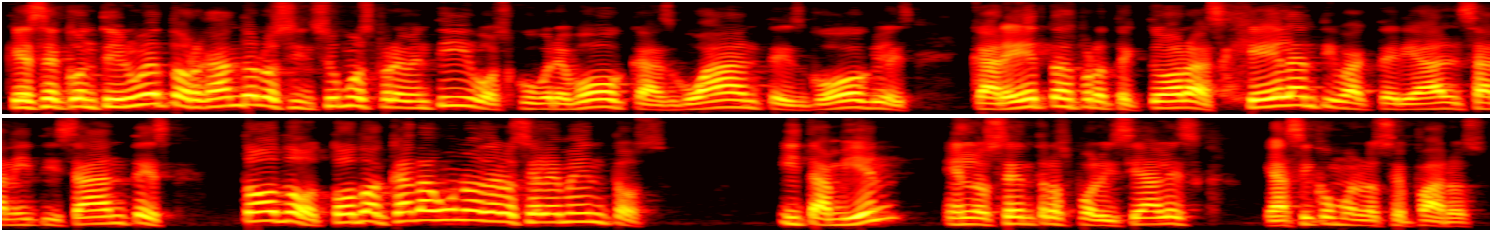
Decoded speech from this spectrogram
que se continúe otorgando los insumos preventivos, cubrebocas, guantes, gogles, caretas protectoras, gel antibacterial, sanitizantes, todo, todo a cada uno de los elementos. Y también en los centros policiales, así como en los separos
